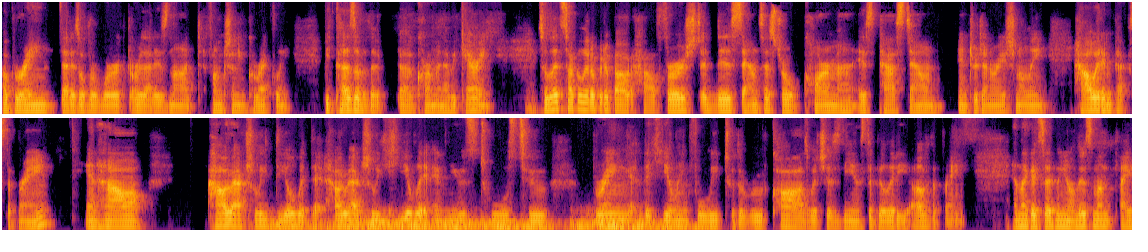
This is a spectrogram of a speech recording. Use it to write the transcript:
a brain that is overworked or that is not functioning correctly because of the uh, karma that we carry. So let's talk a little bit about how first this ancestral karma is passed down intergenerationally, how it impacts the brain, and how how to actually deal with it, how to actually heal it, and use tools to bring the healing fully to the root cause, which is the instability of the brain. And like I said, you know, this month I,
